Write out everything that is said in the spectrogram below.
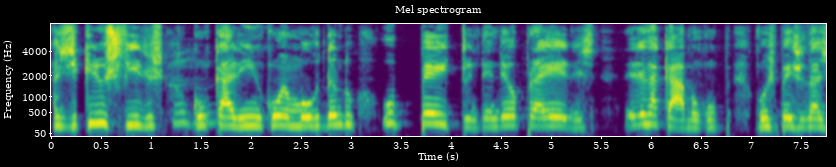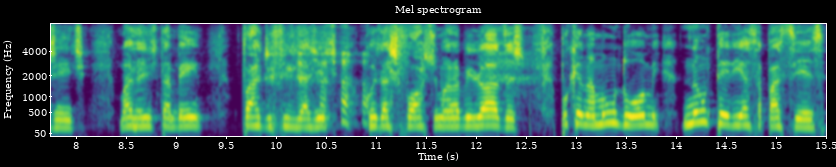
A gente cria os filhos uhum. com carinho, com amor, dando o peito, entendeu? Para eles. Eles acabam com, com os peixes da gente. Mas a gente também faz dos filhos da gente coisas fortes, maravilhosas. Porque na mão do homem não teria essa paciência.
